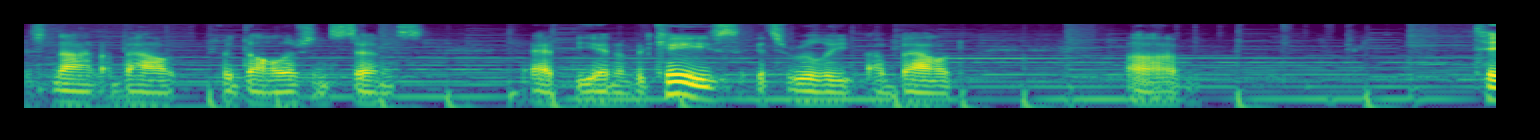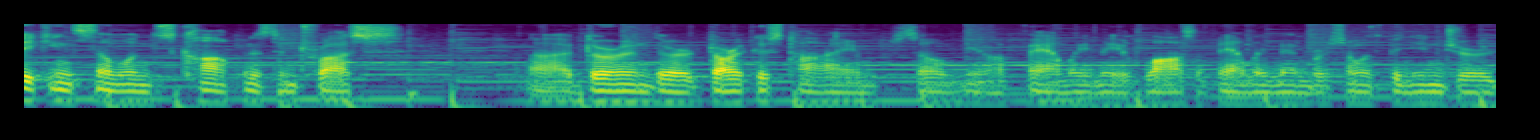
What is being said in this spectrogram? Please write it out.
It's not about the dollars and cents at the end of the case, it's really about uh, taking someone's confidence and trust uh, during their darkest time. So, you know, a family may have lost a family member, someone's been injured,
